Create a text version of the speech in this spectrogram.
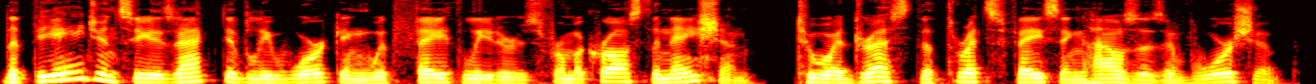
that the agency is actively working with faith leaders from across the nation to address the threats facing houses of worship.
